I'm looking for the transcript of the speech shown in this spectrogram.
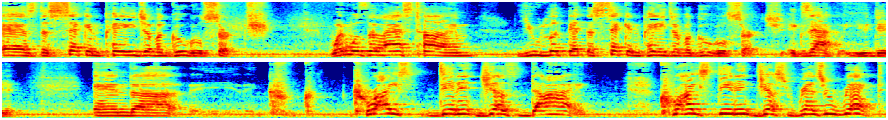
as the second page of a Google search. When was the last time you looked at the second page of a Google search? Exactly, you did it. And uh, Christ didn't just die, Christ didn't just resurrect.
